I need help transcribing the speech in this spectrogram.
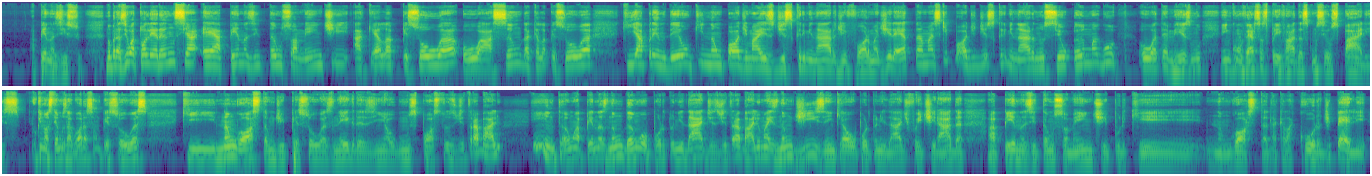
Apenas isso. No Brasil, a tolerância é apenas então somente aquela pessoa ou a ação daquela pessoa que aprendeu que não pode mais discriminar de forma direta, mas que pode discriminar no seu âmago ou até mesmo em conversas privadas com seus pares. O que nós temos agora são pessoas que não gostam de pessoas negras em alguns postos de trabalho e então apenas não dão oportunidades de trabalho, mas não dizem que a oportunidade foi tirada apenas e tão somente porque não gosta daquela cor de pele.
